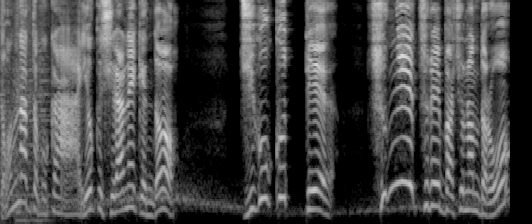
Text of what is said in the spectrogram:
どんなとこかよく知らねえけんど。地獄ってすげえつれえ場所なんだろ？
